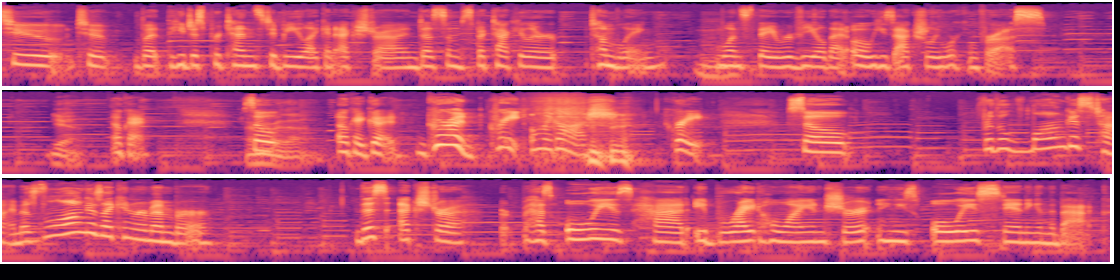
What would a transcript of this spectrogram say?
To to, but he just pretends to be like an extra and does some spectacular tumbling once they reveal that oh he's actually working for us. Yeah. Okay. So okay, good. Good. Great. Oh my gosh. Great. So for the longest time, as long as I can remember, this extra has always had a bright Hawaiian shirt and he's always standing in the back.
